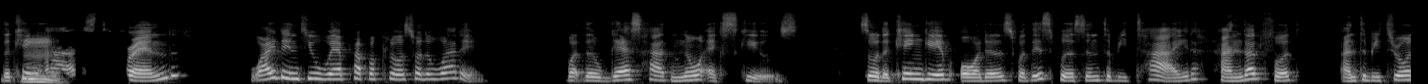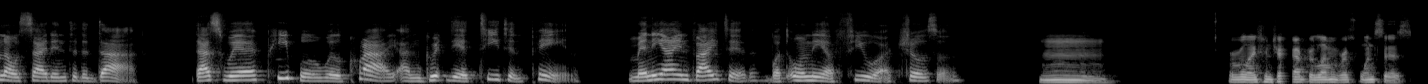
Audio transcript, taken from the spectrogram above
The king mm. asked, Friend, why didn't you wear proper clothes for the wedding? But the guest had no excuse. So the king gave orders for this person to be tied hand and foot and to be thrown outside into the dark. That's where people will cry and grit their teeth in pain. Many are invited, but only a few are chosen. Mm. Revelation chapter 11, verse 1 says,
